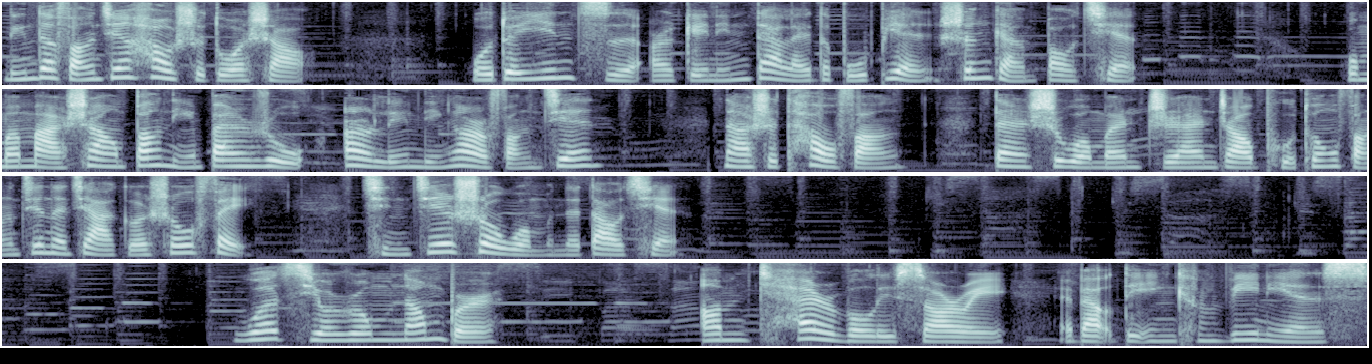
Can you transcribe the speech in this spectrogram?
您的房间号是多少？我对因此而给您带来的不便深感抱歉。我们马上帮您搬入二零零二房间，那是套房，但是我们只按照普通房间的价格收费，请接受我们的道歉。What's your room number? I'm terribly sorry about the inconvenience.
